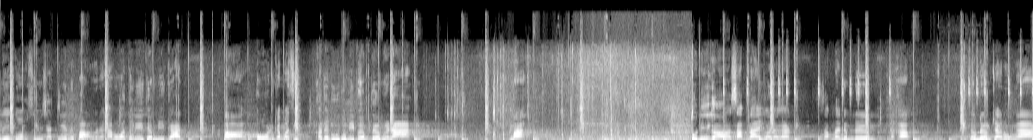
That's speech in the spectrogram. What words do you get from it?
เลขตัวหนังสือชัดเจนหรือเปล่านะครับเพราะว่าตัวนี้จะมีการอโอนกรรมสิทธิ์เขาจะดูตัวนี้เพิ่มเติมด้วยนะ มา ตัวนี้ก็ซับในก่อนแล้วกันซับในเดิมๆนะครับเดิมๆจากโรงงาน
